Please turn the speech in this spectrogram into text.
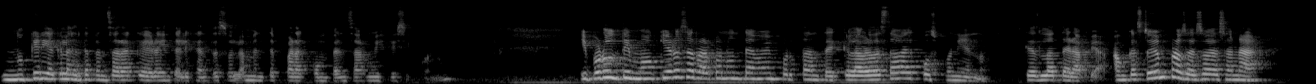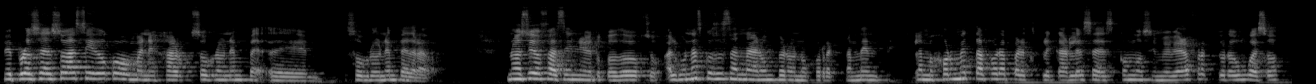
No quería que la gente pensara que era inteligente solamente para compensar mi físico, ¿no? Y por último, quiero cerrar con un tema importante que la verdad estaba posponiendo, que es la terapia. Aunque estoy en proceso de sanar, mi proceso ha sido como manejar sobre un, eh, sobre un empedrado. No ha sido fácil ni ortodoxo. Algunas cosas sanaron, pero no correctamente. La mejor metáfora para explicarles es como si me hubiera fracturado un hueso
